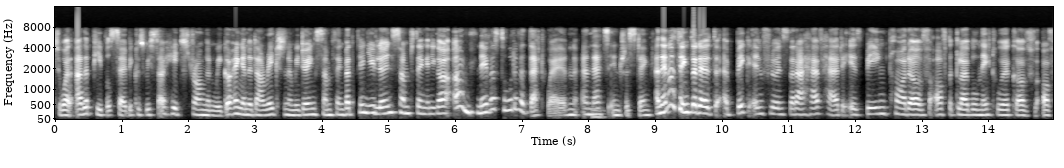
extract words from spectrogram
to what other people say because we're so headstrong and we're going in a direction and we're doing something. But then you learn something and you go, oh, never thought of it that way, and and that's mm. interesting. And then I think that a, a big influence that I have had is being part of of the global network of of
